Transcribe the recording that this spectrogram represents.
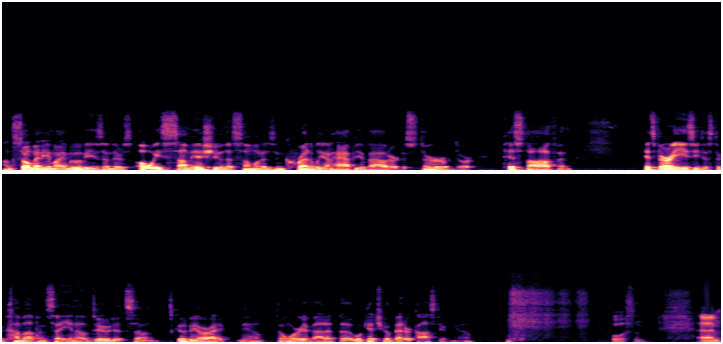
on so many of my movies, and there's always some issue that someone is incredibly unhappy about or disturbed or pissed off, and it's very easy just to come up and say, you know, dude, it's um, it's going to be all right. You know, don't worry about it. The, we'll get you a better costume. You know. Awesome. Um,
